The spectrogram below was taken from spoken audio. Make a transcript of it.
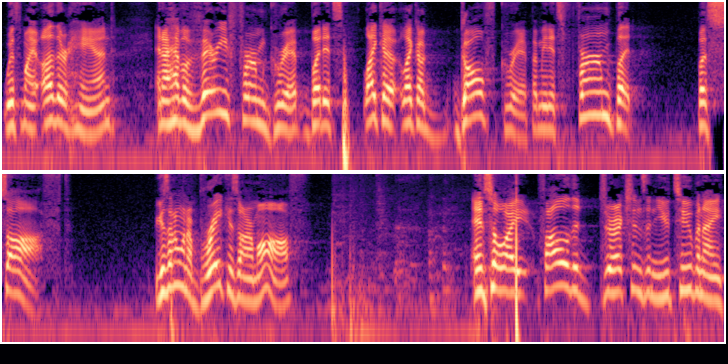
with my other hand. And I have a very firm grip, but it's like a, like a golf grip. I mean, it's firm but, but soft. Because I don't want to break his arm off. And so I follow the directions in YouTube and I,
